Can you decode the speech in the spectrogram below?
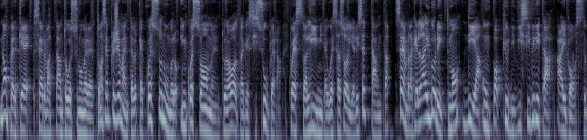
Non perché serva tanto questo numeretto, ma semplicemente perché questo numero in questo momento, una volta che si supera questa limite, questa soglia di 70, sembra che l'algoritmo dia un po' più di visibilità ai post,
